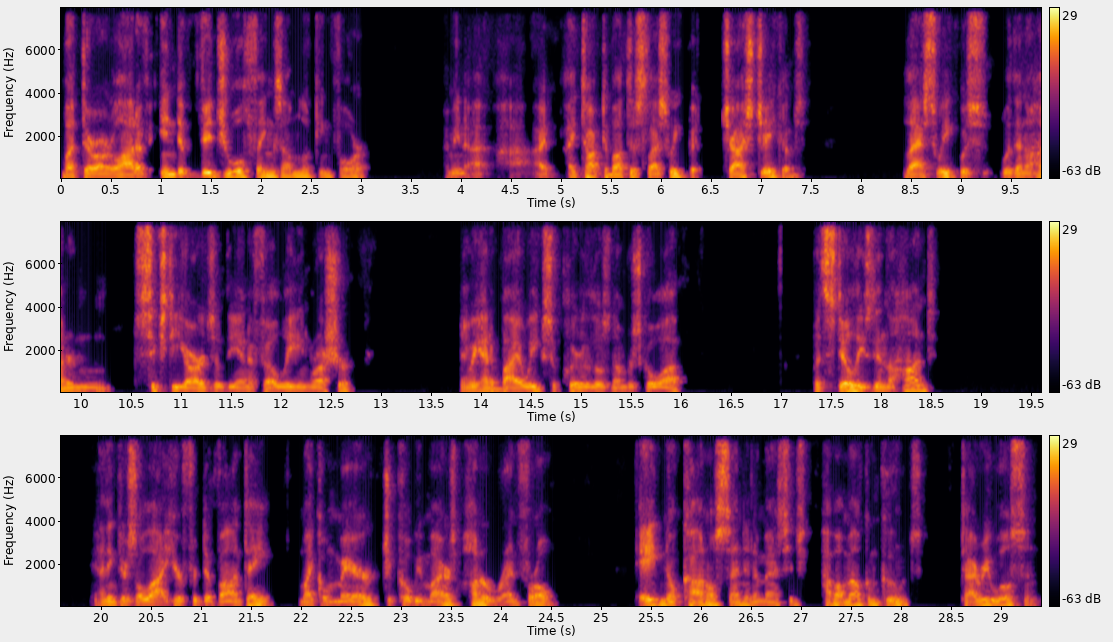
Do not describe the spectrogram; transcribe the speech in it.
but there are a lot of individual things I'm looking for. I mean, I, I, I talked about this last week, but Josh Jacobs last week was within 160 yards of the NFL leading rusher. And we had a bye week, so clearly those numbers go up. But still, he's in the hunt. I think there's a lot here for Davante, Michael Mayer, Jakobi Meyers, Hunter Renfrow, Aidan O'Connell sending a message. How about Malcolm Koonce, Tyree Wilson?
